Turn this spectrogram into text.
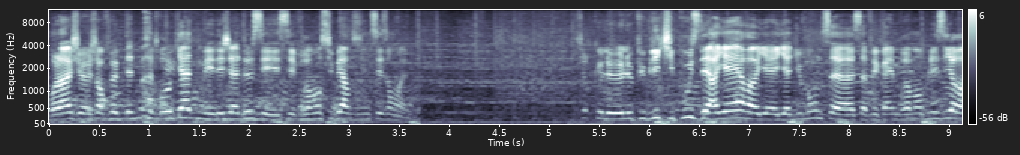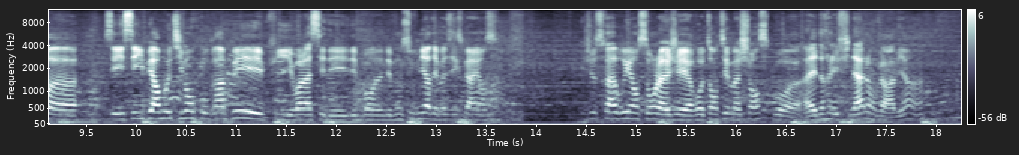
voilà, j'en fais peut-être pas trop quatre, mais déjà deux, c'est vraiment super dans une saison sûr que le, public qui pousse derrière, il y, a du monde, ça, fait quand même vraiment plaisir. Euh, c'est hyper motivant pour grimper et puis voilà, c'est des, bons, souvenirs, des bonnes expériences. Je serai à Briançon, là j'ai retenté ma chance pour euh, aller dans les finales, on verra bien. Hein.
